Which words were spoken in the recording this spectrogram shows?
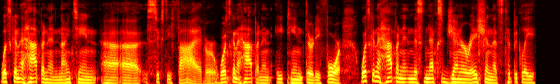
what's going to happen in 1965 uh, uh, or what's going to happen in 1834, what's going to happen in this next generation that's typically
